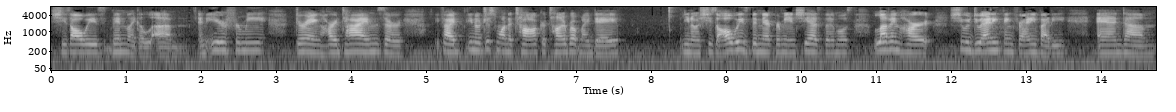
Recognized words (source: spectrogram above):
She's always been like a, um, an ear for me during hard times, or if I, you know, just want to talk or tell her about my day. You know, she's always been there for me, and she has the most loving heart. She would do anything for anybody, and um,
